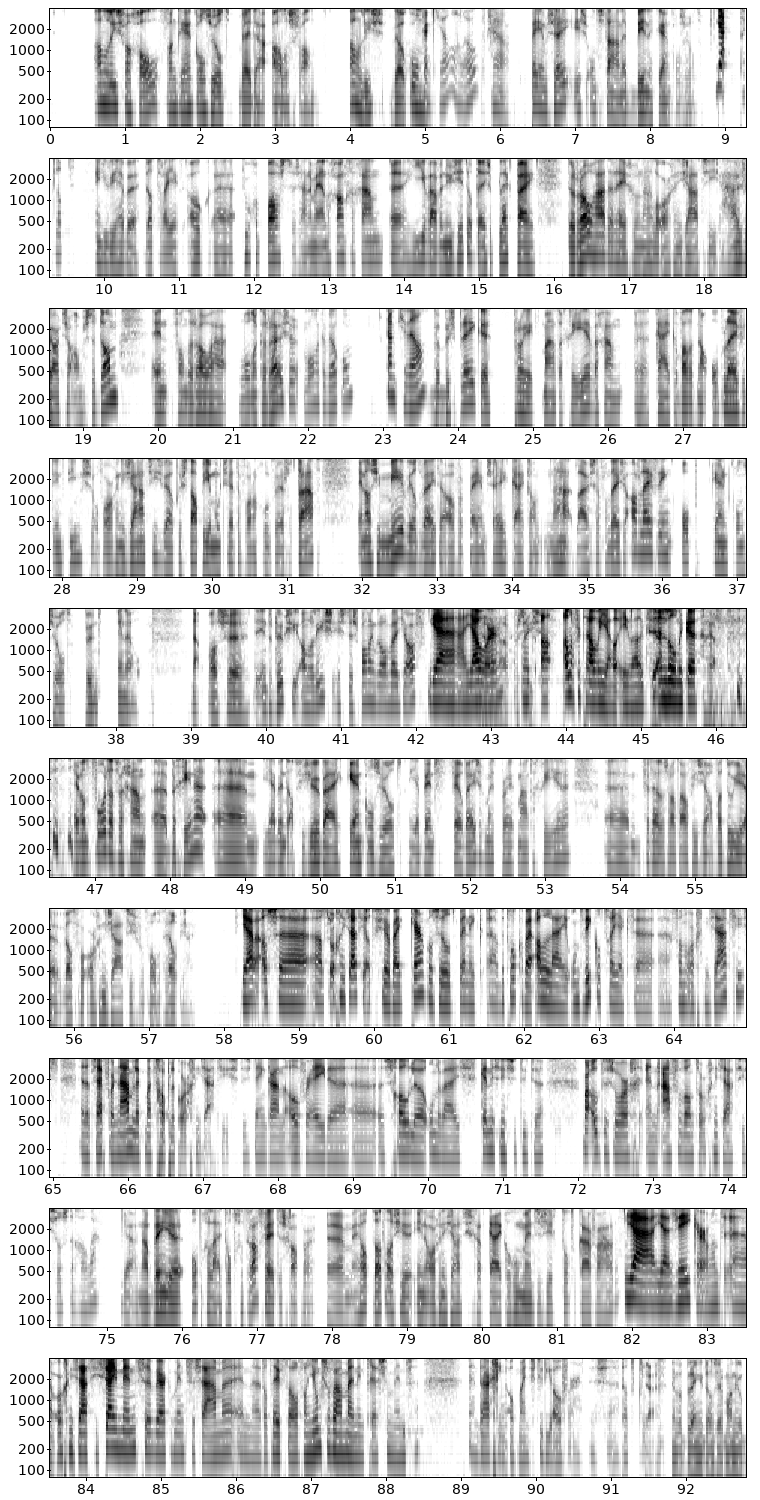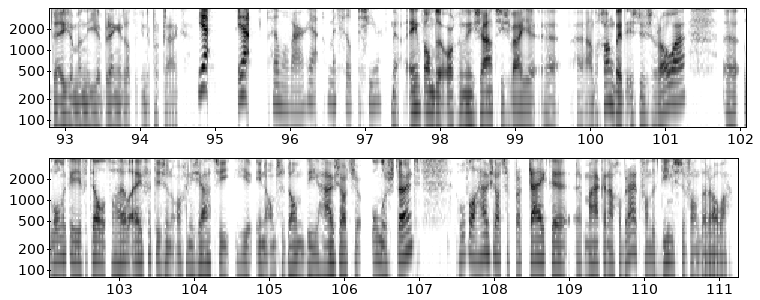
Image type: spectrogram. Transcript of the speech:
Annelies van Gol van Kernconsult weet daar alles van. Annelies, welkom. Dankjewel, hallo. Ja, PMC is ontstaan hè, binnen Kernconsult. Ja, dat klopt. En jullie hebben dat traject ook uh, toegepast. We zijn ermee aan de gang gegaan. Uh, hier waar we nu zitten, op deze plek, bij de ROHA, de regionale organisatie Huisartsen Amsterdam. En van de ROHA Lonneke Reuzer. Lonneke, welkom. Dankjewel. We bespreken projectmatig creëren. We gaan uh, kijken wat het nou oplevert in teams of organisaties. Welke stappen je moet zetten voor een goed resultaat. En als je meer wilt weten over PMC, kijk dan na het luisteren van deze aflevering op kernconsult.nl. Nou, was uh, de introductie, Annelies, is de spanning er al een beetje af? Ja, jou ja, hoor. Precies. Met al, alle vertrouwen in jou, Ewout ja. en Lonneke. Ja. hey, want voordat we gaan uh, beginnen, um, jij bent adviseur bij Kernconsult en jij bent veel bezig met projectmatig creëren. Um, vertel eens wat over jezelf. Wat doe je? Wat voor organisaties bijvoorbeeld help jij? Ja, als, uh, als organisatieadviseur bij Kernconsult ben ik uh, betrokken bij allerlei ontwikkeltrajecten uh, van organisaties. En dat zijn voornamelijk maatschappelijke organisaties. Dus denk aan overheden, scholen, onderwijs, kennisinstituten, maar ook de zorg en aanverwante organisaties zoals de ROA. Ja, nou ben je opgeleid tot gedragswetenschapper. Um, helpt dat als je in organisaties gaat kijken hoe mensen zich tot elkaar verhouden? Ja, ja zeker. Want uh, organisaties zijn mensen, werken mensen samen. En uh, dat heeft al van jongs af aan mijn interesse mensen. En daar ging ook mijn studie over. Dus uh, dat klopt. Ja, en dat breng je dan zeg maar nu op deze manier, breng je dat in de praktijk? Ja, ja, helemaal waar. Ja, met veel plezier. Ja, een van de organisaties waar je uh, aan de gang bent is dus ROA. Uh, Lonneke, je vertelde het al heel even. Het is een organisatie hier in Amsterdam die huisartsen ondersteunt. Hoeveel huisartsenpraktijken uh, maken nou gebruik van de diensten van de ROA?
